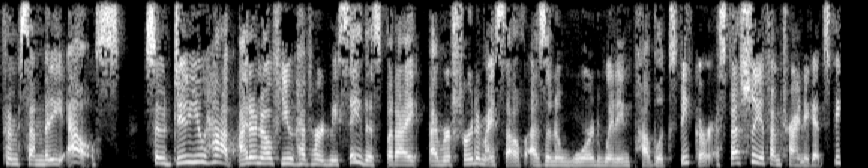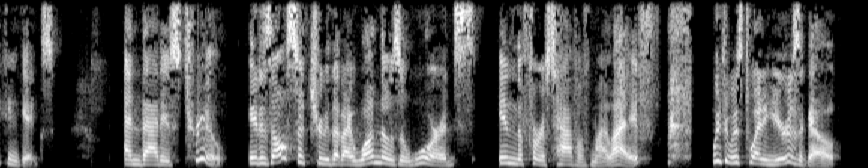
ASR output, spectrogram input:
from somebody else. So do you have, I don't know if you have heard me say this, but I, I refer to myself as an award winning public speaker, especially if I'm trying to get speaking gigs. And that is true. It is also true that I won those awards in the first half of my life, which was 20 years ago.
